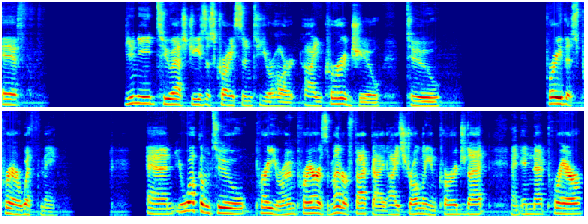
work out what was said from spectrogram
If you need to ask Jesus Christ into your heart, I encourage you to pray this prayer with me. And you're welcome to pray your own prayer. As a matter of fact, I, I strongly encourage that. And in that prayer,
